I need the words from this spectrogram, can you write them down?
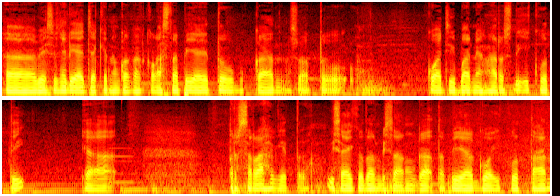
eh, biasanya diajakin sama kakak kelas. Tapi ya itu bukan suatu kewajiban yang harus diikuti. Ya terserah gitu. Bisa ikutan bisa enggak tapi ya gue ikutan.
